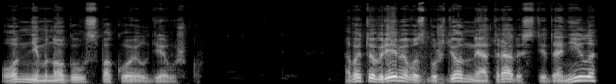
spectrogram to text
Он немного успокоил девушку. А в это время, возбужденный от радости, Данила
